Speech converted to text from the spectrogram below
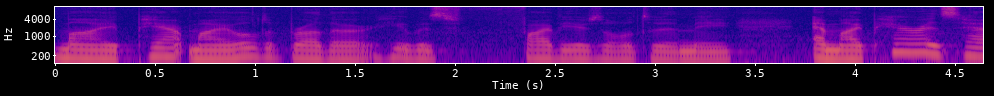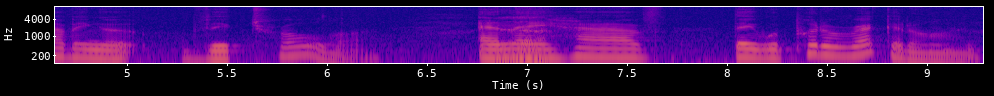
my parent, my older brother, he was five years older than me, and my parents having a Victrola, and Yeah. they have they would put a record on,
